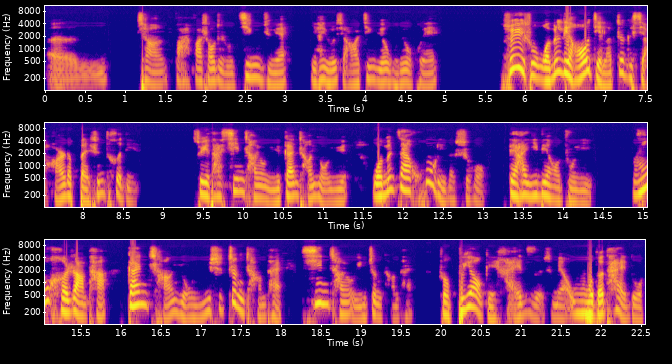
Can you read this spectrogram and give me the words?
呃，像发发烧这种惊厥，你看有的小孩惊厥五六回，所以说我们了解了这个小孩的本身特点。所以他心肠有余，肝肠有余。我们在护理的时候，大家一定要注意，如何让他肝肠有余是正常态，心肠有余正常态。说不要给孩子什么呀捂的太多，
